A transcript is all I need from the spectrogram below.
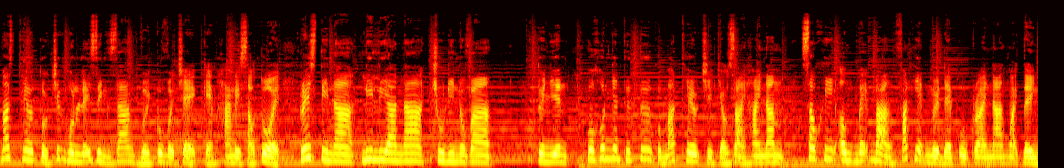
Matthäus tổ chức hôn lễ rình rang với cô vợ trẻ kém 26 tuổi Kristina Liliana Chudinova. Tuy nhiên, cuộc hôn nhân thứ tư của Matthäus chỉ kéo dài 2 năm sau khi ông bẽ bàng phát hiện người đẹp Ukraine ngoại tình.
